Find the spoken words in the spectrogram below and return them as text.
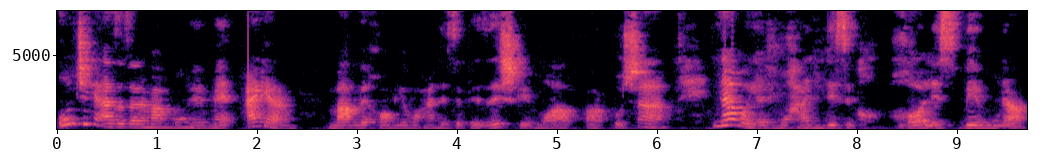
اون چی که از نظر من مهمه اگر من بخوام یه مهندس پزشک موفق باشم نباید مهندس خالص بمونم.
